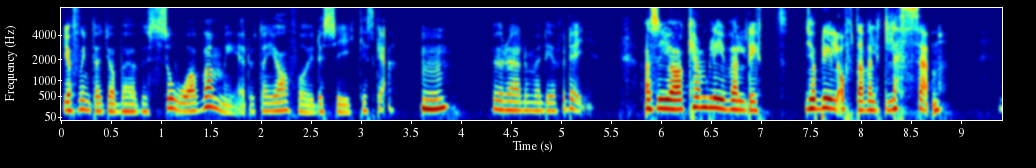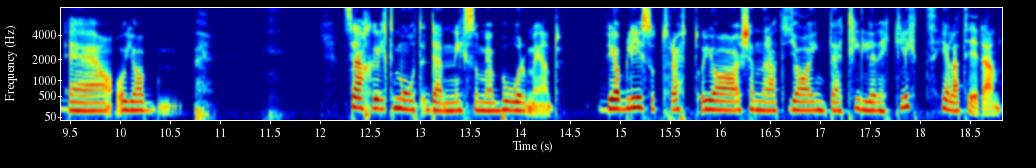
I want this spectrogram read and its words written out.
Jag får inte att jag behöver sova mer utan jag får ju det psykiska. Mm. Hur är det med det för dig? Alltså jag kan bli väldigt, jag blir ofta väldigt ledsen. Mm. Eh, och jag, särskilt mot Dennis som jag bor med. Mm. För jag blir så trött och jag känner att jag inte är tillräckligt hela tiden.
